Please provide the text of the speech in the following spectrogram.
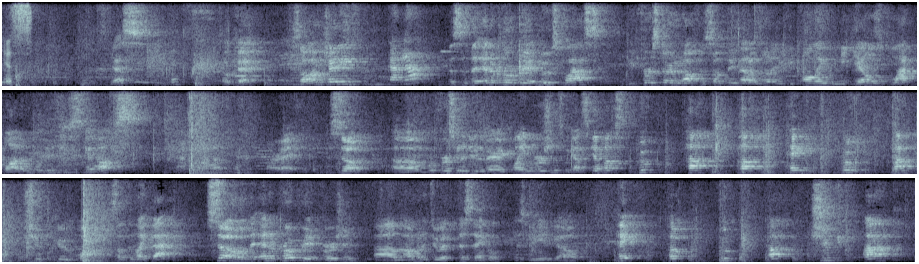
Yes. Yes? Okay. So I'm Kenny. Carla? This is the Inappropriate Moves class. We first started off with something that I'm going to be calling Miguel's Black Bottom. We're going to do skip-ups. All right. So, um, we're first going to do the very plain versions. We got skip-ups. Hoop, ha, ha, hey, hoop, ha, shoot, hoo, wah. Something like that. So, the inappropriate version, um, I'm going to do it this angle, is we need to go, hey, ho, hoop, ha, shoot, ah,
